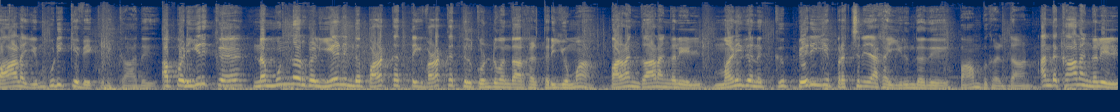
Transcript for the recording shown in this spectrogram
பாலையும் குடிக்கவே குடிக்காது. அப்படி இருக்க நம் முன்னோர்கள் ஏன் இந்த பழக்கத்தை வழக்கத்தில் கொண்டு வந்தார்கள் தெரியுமா? பழங்காலங்களில் மனிதனுக்கு பெரிய பிரச்சனையாக இருந்தது பாம்புகள் தான் அந்த காலங்களில்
